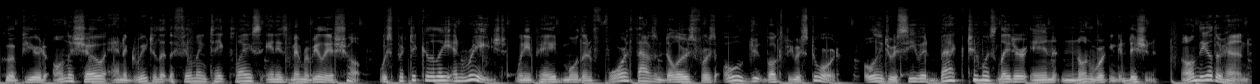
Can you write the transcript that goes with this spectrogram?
who appeared on the show and agreed to let the filming take place in his memorabilia shop, was particularly enraged when he paid more than $4,000 for his old jukebox to be restored, only to receive it back two months later in non-working condition. On the other hand,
